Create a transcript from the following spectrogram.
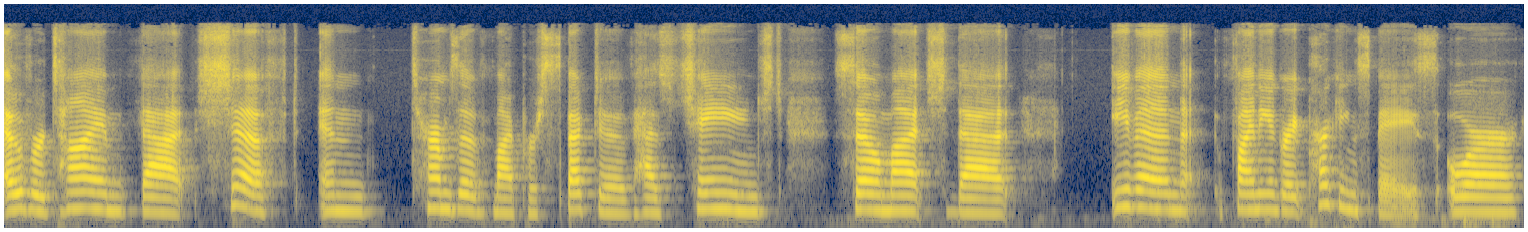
over time, that shift in terms of my perspective has changed so much that even finding a great parking space or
